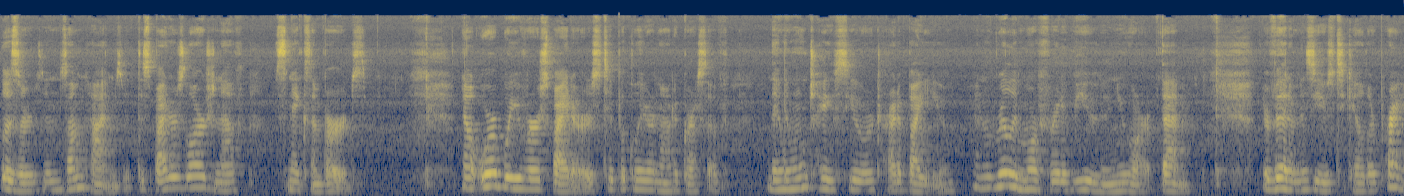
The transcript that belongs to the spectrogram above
lizards, and sometimes, if the spider's large enough, snakes and birds. Now, orb weaver spiders typically are not aggressive. They won't chase you or try to bite you, and are really more afraid of you than you are of them. Their venom is used to kill their prey.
